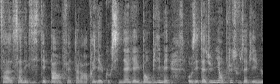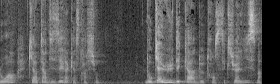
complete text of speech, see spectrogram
Ça, n'existait pas en fait. Alors après, il y a eu Coccinelle, il y a eu Bambi, mais aux États-Unis, en plus, vous aviez une loi qui interdisait la castration. Donc il y a eu des cas de transsexualisme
